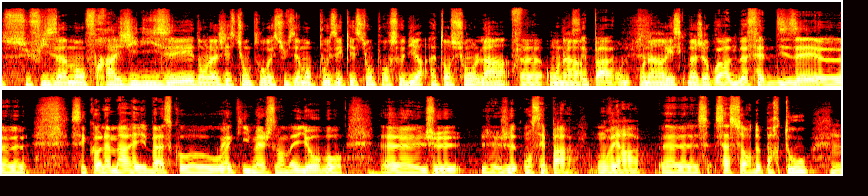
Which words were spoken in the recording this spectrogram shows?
suffisamment fragilisées dont la gestion pourrait suffisamment poser question pour se dire attention là, on a on, on, a un risque majeur. Warren Buffett disait c'est quoi la marée est basse, qu'on voit ouais. qu'il mâche son maillot. Bon, euh, je, je, on ne sait pas, on verra. Euh, ça sort de partout. Mm.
